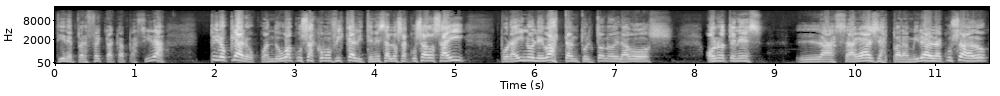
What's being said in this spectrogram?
tiene perfecta capacidad. Pero claro, cuando vos acusás como fiscal y tenés a los acusados ahí, por ahí no le vas tanto el tono de la voz, o no tenés las agallas para mirar al acusado,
